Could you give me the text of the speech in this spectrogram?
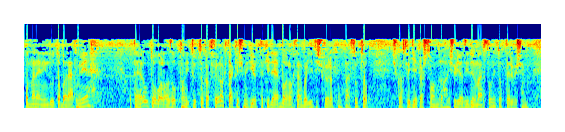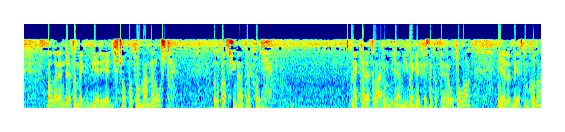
onnan elindult a barátnője, teherautóval az otthoni cuccokat fölrakták, és még jöttek ide ebbe a raktárba, hogy itt is fölrakjunk pár cuccot, és akkor azt vigyék a strandra, és ugye az idő már szólított erősen. Na, oda rendeltem meg Geri egy csapat román melóst, azok azt csinálták, hogy meg kellett várni, ugye, amíg megérkeznek a teherautóval, mi előbb értünk oda,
